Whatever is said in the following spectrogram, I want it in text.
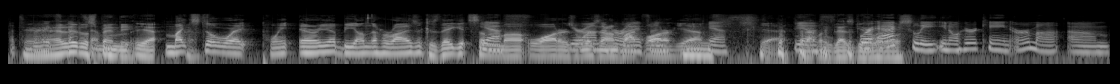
that's very Yeah, a little spendy. Yeah, might still White Point area be on the horizon because they get some Yes. uh, waters. You're was on it the on horizon. Blackwater? Yeah, Yes. yeah. That Yes. one does get we're a little. actually, you know, Hurricane Irma. Um,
